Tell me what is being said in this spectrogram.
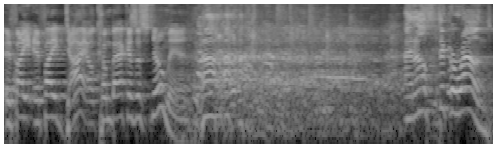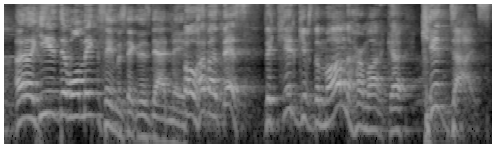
If I if I die, I'll come back as a snowman. and I'll stick around. I, like he won't make the same mistake that his dad made. Oh, how about this? The kid gives the mom the harmonica, kid dies.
